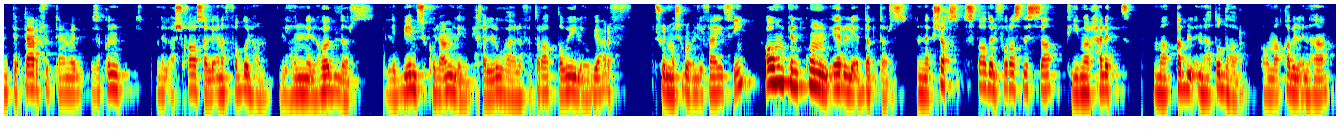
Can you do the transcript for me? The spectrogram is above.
انت بتعرف شو بتعمل؟ إذا كنت من الأشخاص اللي أنا بفضلهم اللي هن الهودلرز اللي بيمسكوا العملة وبيخلوها لفترات طويلة وبيعرف شو المشروع اللي فايت فيه أو ممكن تكون ال early adopters إنك شخص بتصطاد الفرص لسه في مرحلة ما قبل إنها تظهر أو ما قبل إنها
